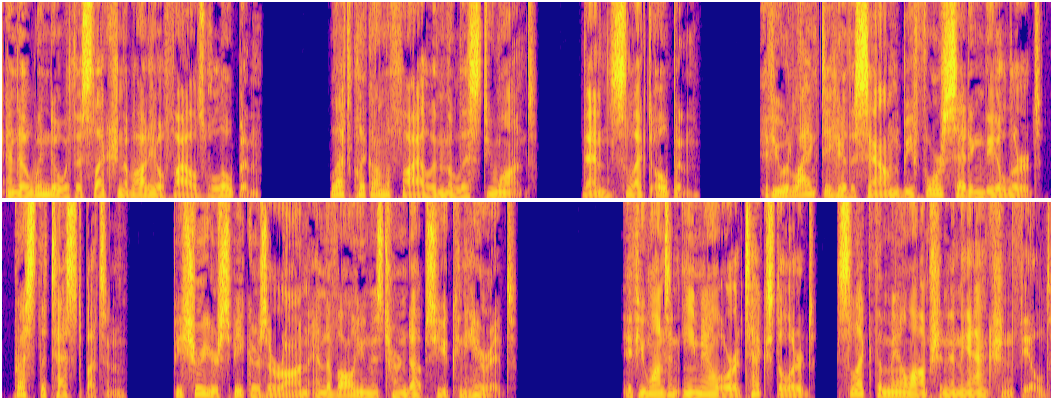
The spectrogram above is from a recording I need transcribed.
and a window with a selection of audio files will open. Left click on the file in the list you want, then select Open. If you would like to hear the sound before setting the alert, press the Test button. Be sure your speakers are on and the volume is turned up so you can hear it. If you want an email or a text alert, select the Mail option in the Action field.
